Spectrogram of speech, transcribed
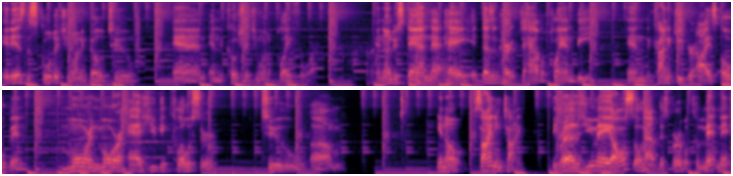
it is the school that you want to go to and and the coach that you want to play for. And understand that hey, it doesn't hurt to have a plan B and to kind of keep your eyes open more and more as you get closer to um, you know signing time because right. you may also have this verbal commitment.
